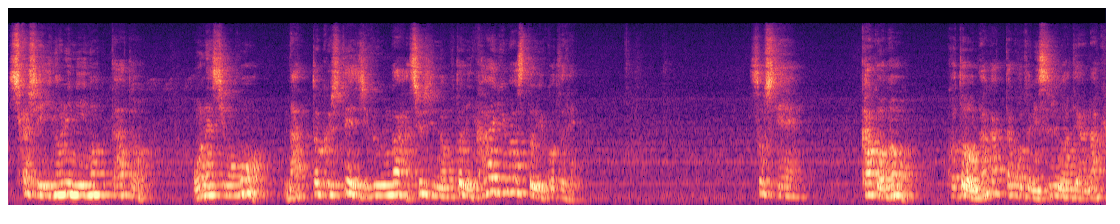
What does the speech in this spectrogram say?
しかし祈りに祈った後オネシモも納得して自分が主人のもとに帰りますということでそして過去のことをなかったことにするのではなく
